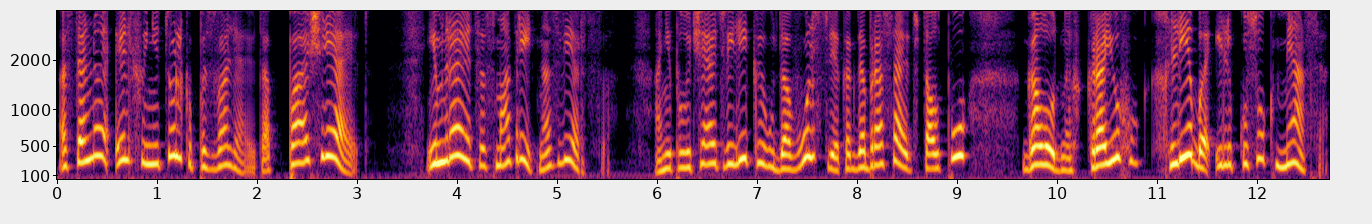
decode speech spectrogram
Остальное эльфы не только позволяют, а поощряют. Им нравится смотреть на зверство. Они получают великое удовольствие, когда бросают в толпу голодных краюху хлеба или кусок мяса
